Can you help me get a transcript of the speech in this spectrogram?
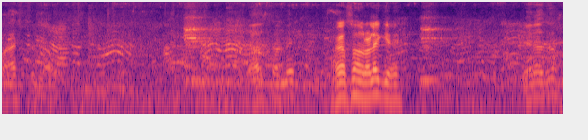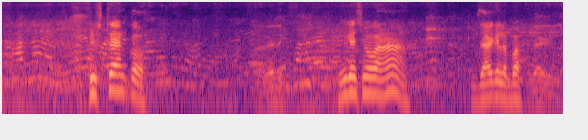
ಫಾಸ್ಟ್ ನಾವು ಯಾವ ಒಳಗೆ. ಫಿಶ್ ಟ್ಯಾಂಕು ಹಿಂಗೆ ಶಿವಣ ಜಾಗಿಲ್ಲ ಬಾ. ಜಾಗಿಲ್ಲ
